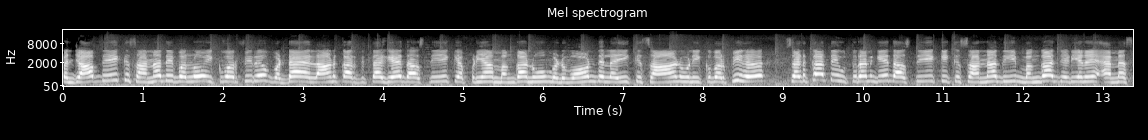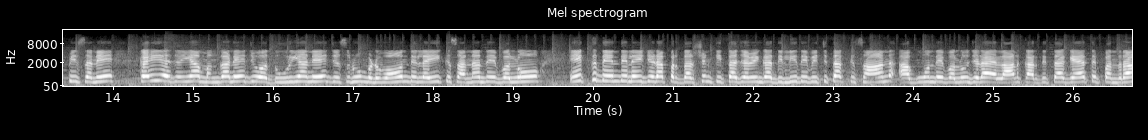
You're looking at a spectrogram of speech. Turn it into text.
ਪੰਜਾਬ ਦੇ ਕਿਸਾਨਾਂ ਦੇ ਵੱਲੋਂ ਇੱਕ ਵਾਰ ਫਿਰ ਵੱਡਾ ਐਲਾਨ ਕਰ ਦਿੱਤਾ ਗਿਆ ਹੈ। ਦੱਸਦੇ ਕਿ ਆਪਣੀਆਂ ਮੰਗਾਂ ਨੂੰ ਮਨਵਾਉਣ ਦੇ ਲਈ ਕਿਸਾਨ ਹੁਣ ਇੱਕ ਵਾਰ ਫਿਰ ਸੜਕਾਂ ਤੇ ਉਤਰਨਗੇ। ਦੱਸਦੇ ਕਿ ਕਿਸਾਨਾਂ ਦੀ ਮੰਗਾਂ ਜਿਹੜੀਆਂ ਨੇ ਐਮਐਸਪੀ ਸਨੇ ਕਈ ਅਜਿਹੀਆਂ ਮੰਗਾਂ ਨੇ ਜੋ ਅਧੂਰੀਆਂ ਨੇ, ਜਿਸ ਨੂੰ ਮਨਵਾਉਣ ਦੇ ਲਈ ਕਿਸਾਨਾਂ ਦੇ ਵੱਲੋਂ ਇੱਕ ਦਿਨ ਦੇ ਲਈ ਜਿਹੜਾ ਪ੍ਰਦਰਸ਼ਨ ਕੀਤਾ ਜਾਵੇਗਾ। ਦਿੱਲੀ ਦੇ ਵਿੱਚ ਤਾਂ ਕਿਸਾਨ ਆਗੂਆਂ ਦੇ ਵੱਲੋਂ ਜਿਹੜਾ ਐਲਾਨ ਕਰ ਦਿੱਤਾ ਗਿਆ ਹੈ ਤੇ 15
